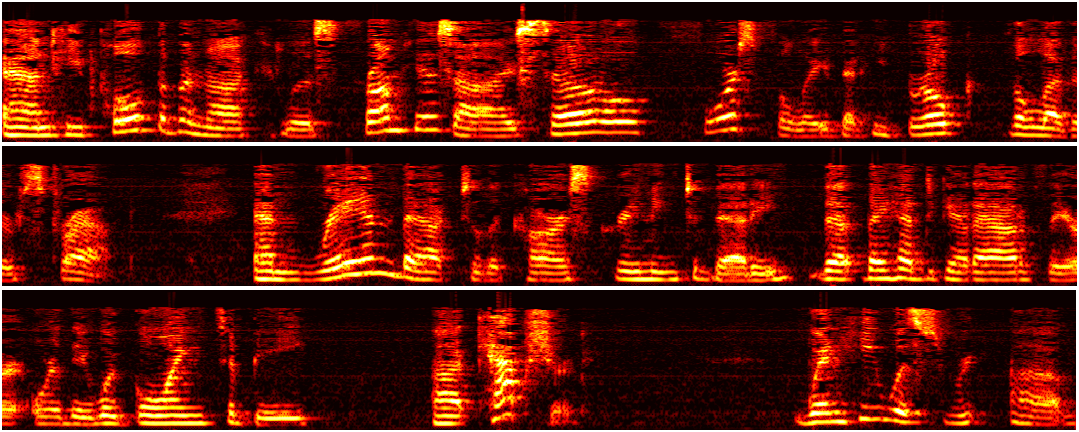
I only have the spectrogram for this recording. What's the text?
And he pulled the binoculars from his eyes so forcefully that he broke the leather strap and ran back to the car screaming to Betty that they had to get out of there or they were going to be uh, captured. When he was uh,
